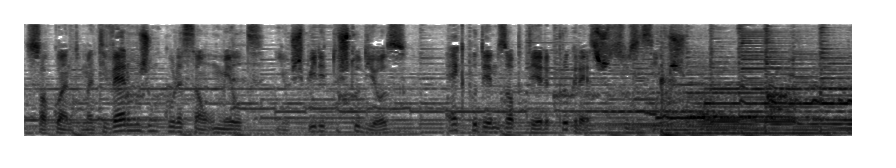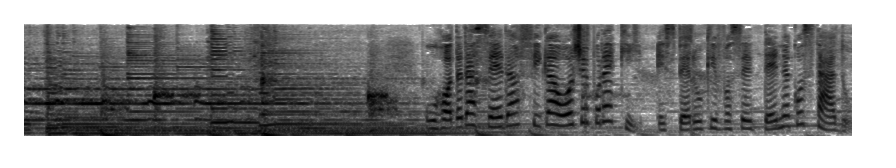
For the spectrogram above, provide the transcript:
Só quando mantivermos um coração humilde e um espírito estudioso é que podemos obter progressos sucessivos. Roda da Seda fica hoje por aqui. Espero que você tenha gostado.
